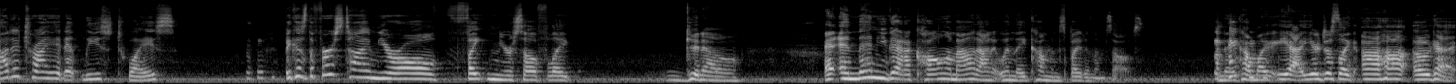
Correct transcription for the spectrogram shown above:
got to try it at least twice. Because the first time you're all fighting yourself, like, you know, and, and then you got to call them out on it when they come in spite of themselves. And they come like, yeah, you're just like, uh huh, okay.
